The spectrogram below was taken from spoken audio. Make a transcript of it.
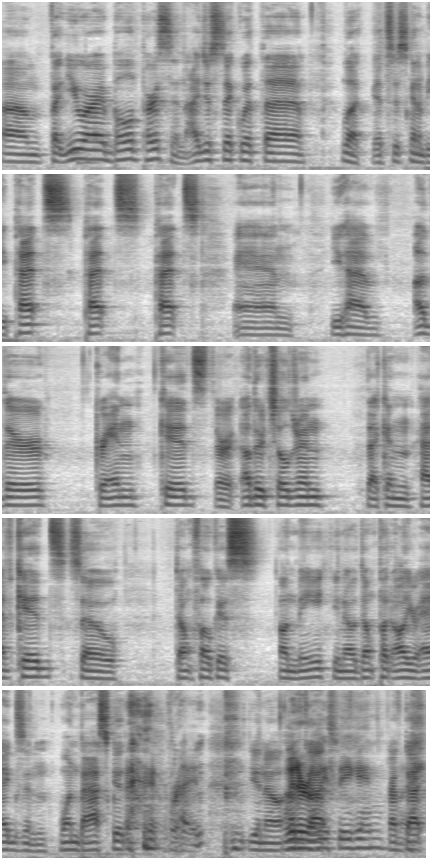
Um, but you are a bold person. I just stick with uh, look. It's just gonna be pets, pets, pets, and you have other grandkids or other children that can have kids. So don't focus on me. You know, don't put all your eggs in one basket. right. you know, I've Literally got- speaking. I've like- got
